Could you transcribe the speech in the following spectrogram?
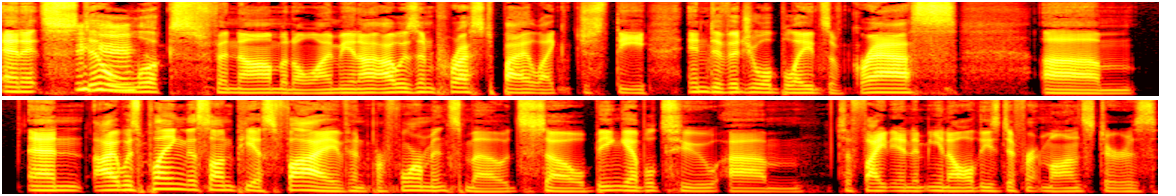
and it still mm-hmm. looks phenomenal. I mean, I, I, was impressed by like just the individual blades of grass. Um, and I was playing this on PS5 in performance mode, so being able to um, to fight in you know all these different monsters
